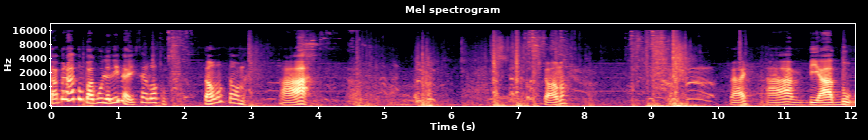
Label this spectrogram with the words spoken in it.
tá brabo o bagulho ali, velho. Você é louco. Toma, toma. Ah! Toma. Vai. Ah, viado.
